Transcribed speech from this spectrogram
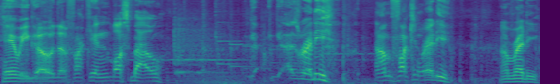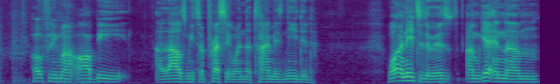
Here we go, the fucking boss battle. You guys ready? I'm fucking ready. I'm ready. Hopefully my RB allows me to press it when the time is needed. What I need to do is I'm getting um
